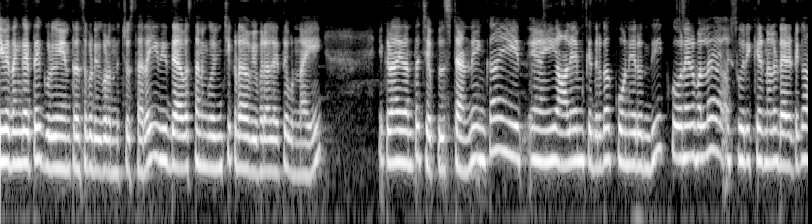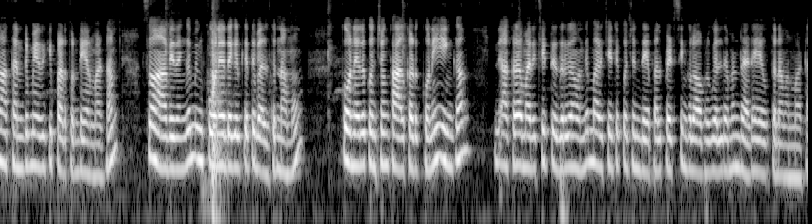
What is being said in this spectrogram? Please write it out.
ఈ విధంగా అయితే గుడి ఎంట్రన్స్ కూడా ఇది కూడా ఉంది చూస్తారా? ఇది దేవస్థానం గురించి ఇక్కడ వివరాలు అయితే ఉన్నాయి. ఇక్కడ ఇదంతా చెప్పుల స్టాండ్. ఇంకా ఈ ఈ ఆలయంకి ఎదురుగా కోనేరు ఉంది. కోనేరు వల్ల సూర్యకిరణాలు డైరెక్ట్గా ఆ తండ్రి మీదకి పడుతుంటాయి అనమాట సో ఆ విధంగా మేము కోనేరు దగ్గరికి అయితే వెళ్తున్నాము. కోనేరులో కొంచెం కాలు కడుక్కొని ఇంకా అక్కడ మర్రి చెట్టు ఎదురుగా ఉంది. మర్రి చెట్టు కొంచెం దీపాలు పెట్టి ఇంకా లోపలికి వెళ్దామని రెడీ అవుతున్నాం అనమాట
